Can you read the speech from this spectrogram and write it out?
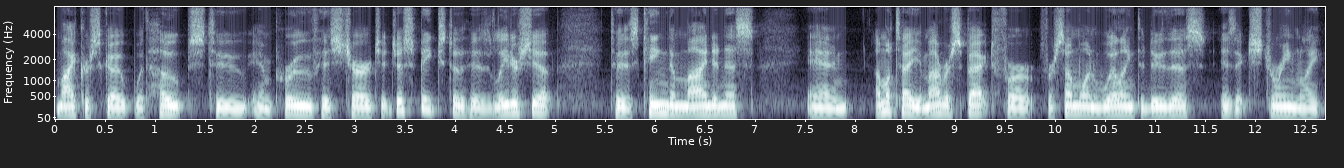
microscope with hopes to improve his church. It just speaks to his leadership, to his kingdom mindedness. And I'm going to tell you, my respect for, for someone willing to do this is extremely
